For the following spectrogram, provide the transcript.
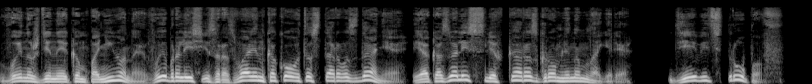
Вынужденные компаньоны выбрались из развалин какого-то старого здания и оказались в слегка разгромленном лагере. Девять трупов,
